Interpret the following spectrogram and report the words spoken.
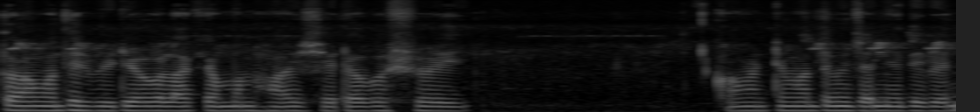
তো আমাদের ভিডিওগুলো কেমন হয় সেটা অবশ্যই কমেন্টের মাধ্যমে জানিয়ে দেবেন।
